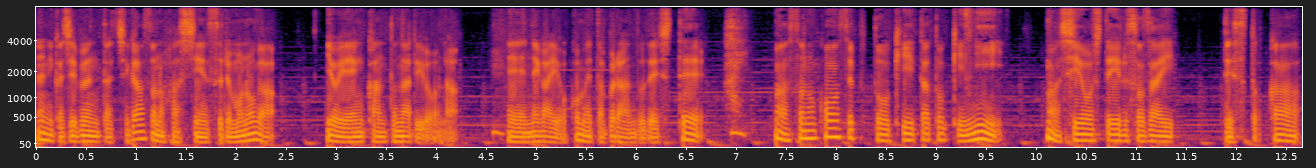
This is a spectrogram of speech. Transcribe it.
何か自分たちがその発信するものが良い円環となるような、えー願いを込めたブランドでして、はい。まあそのコンセプトを聞いた時に、まあ使用している素材ですとか、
